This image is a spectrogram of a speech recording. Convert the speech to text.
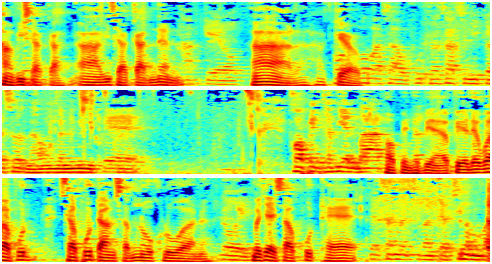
อ่าวิชาการ อ่า วิชาการแน่นหักแก้วอ่าหักแก้วเพราะว่าชาวพุทธศาสนิกชนเรามันมีแต่ พอเป็นทะเบียนบ้านพอเป็นทะเบียนเปียเรียกว่าพุทธชาวพุทธตามสำโนครัวนะไม่ใช่ชาวพุทธแท้แต่ถ้ามันมันจะเชื่อมว่า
